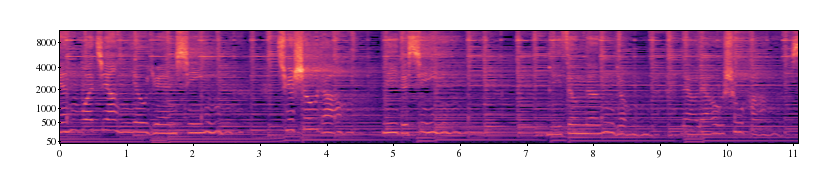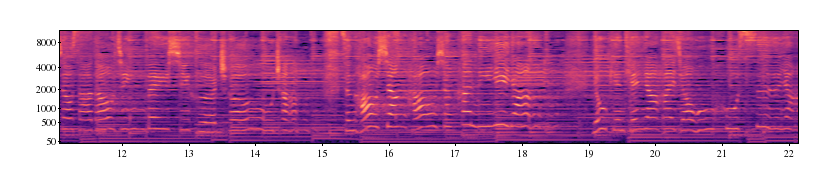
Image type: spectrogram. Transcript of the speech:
天，我将有远行，却收到你的信。你总能用寥寥数行，潇洒道尽悲喜和惆怅。曾好想好想和你一样，游遍天涯海角，五湖四洋，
